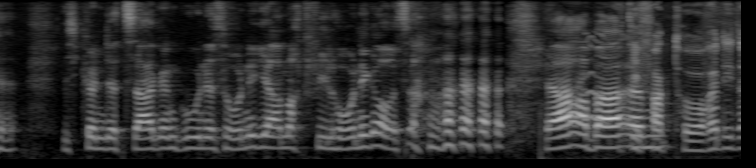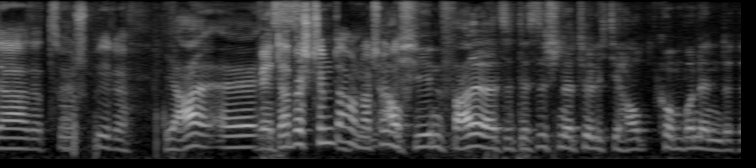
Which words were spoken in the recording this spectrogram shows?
ich könnte jetzt sagen, ein gutes Honigjahr macht viel Honig aus. ja, aber, die ähm, Faktoren, die da dazu spielen. Ja, äh, Wetter bestimmt auch, natürlich. Auf jeden Fall. Also, das ist natürlich die Hauptkomponente.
